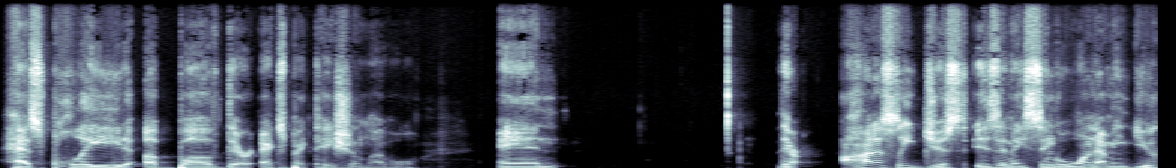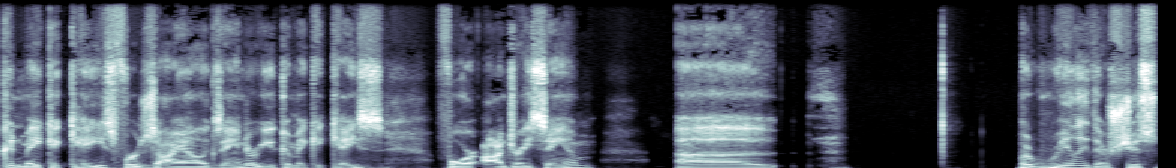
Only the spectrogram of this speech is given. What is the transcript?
has played above their expectation level. And there honestly just isn't a single one. I mean, you can make a case for Zy Alexander, you can make a case for Andre Sam. Uh, but really, there's just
